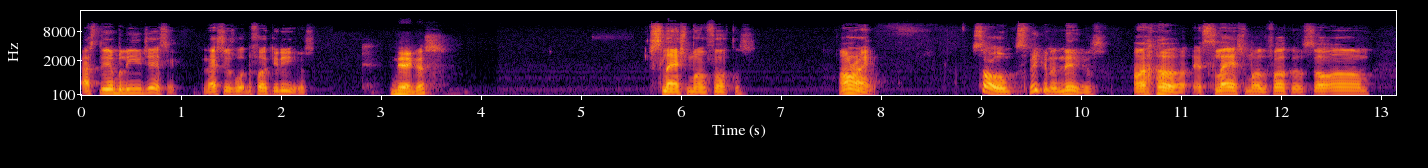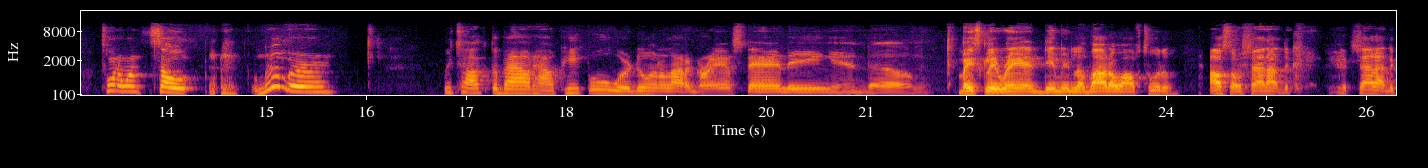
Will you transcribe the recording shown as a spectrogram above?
I still believe Jussie. And that's just what the fuck it is. Niggas. Slash motherfuckers. All right. So speaking of niggas, uh, and slash motherfuckers. So um, 21. So remember we talked about how people were doing a lot of grandstanding and um, basically ran Demi Lovato off Twitter. Also, shout out to shout out to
